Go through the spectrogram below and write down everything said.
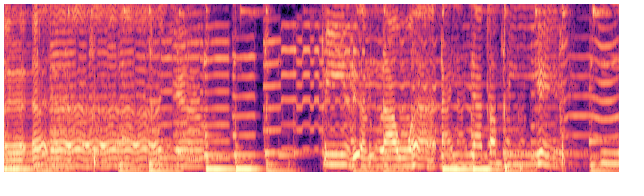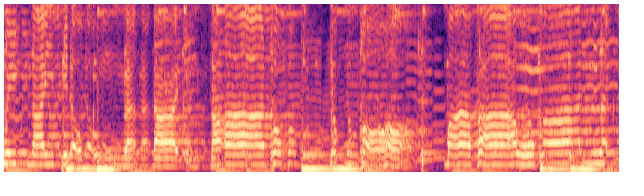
เอเอมีเรื่องเล่าในคำพีร์วิในปิฎกและได้สาธกยกคอมากล่าวขานครั้ง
